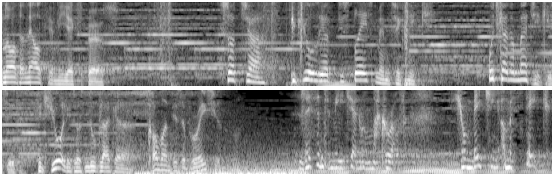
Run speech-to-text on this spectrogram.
not an alchemy expert. Such a peculiar displacement technique. Which kind of magic is it? It surely doesn't look like a common disapparition. Listen to me, General Makarov. You're making a mistake.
